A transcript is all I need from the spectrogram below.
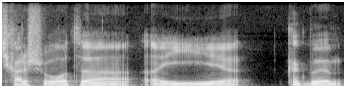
Чихары Шиота, и как бы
